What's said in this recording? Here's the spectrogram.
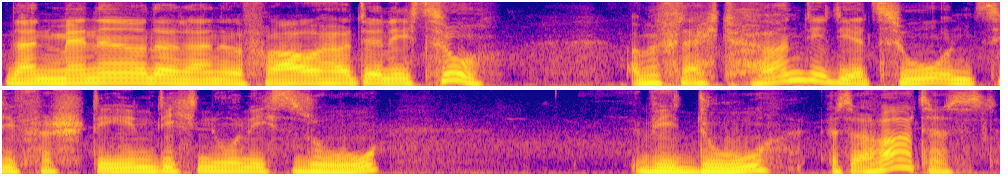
dein Männer oder deine Frau hört dir nicht zu. Aber vielleicht hören die dir zu und sie verstehen dich nur nicht so, wie du es erwartest.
